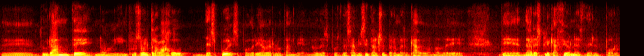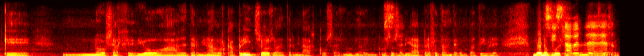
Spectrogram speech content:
eh, durante, ¿no? E incluso el trabajo después podría haberlo también, ¿no? después de esa visita al supermercado, ¿no? de, dar explicaciones del por qué no se accedió a determinados caprichos o a determinadas cosas, ¿no? incluso sería perfectamente compatible. Bueno, si pues, saben leer,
